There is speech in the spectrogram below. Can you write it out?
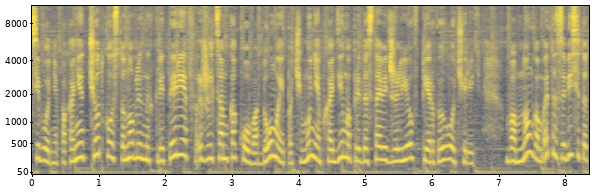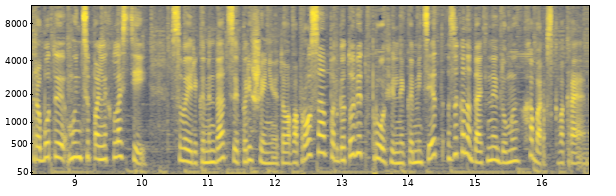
Сегодня пока нет четко установленных критериев жильцам какого дома и почему необходимо предоставить жилье в первую очередь. Во многом это зависит от работы муниципальных властей. Свои рекомендации по решению этого вопроса подготовит профильный комитет Законодательной думы Хабаровского края.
